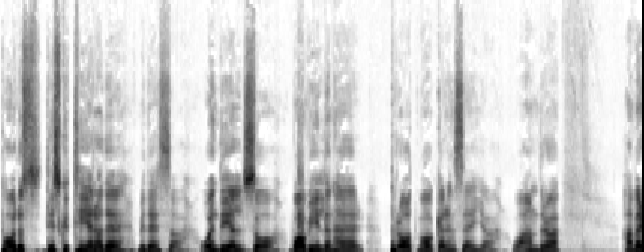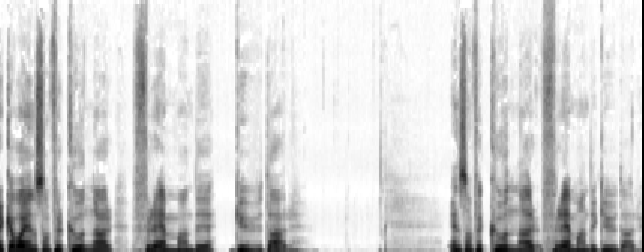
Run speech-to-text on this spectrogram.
Paulus diskuterade med dessa och en del sa Vad vill den här pratmakaren säga? Och andra Han verkar vara en som förkunnar främmande gudar. En som förkunnar främmande gudar.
